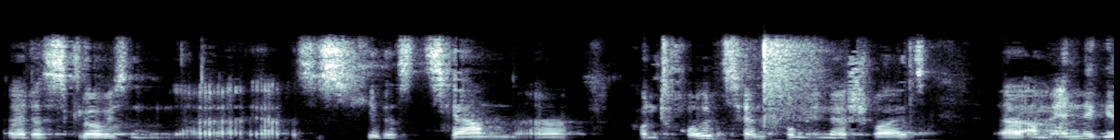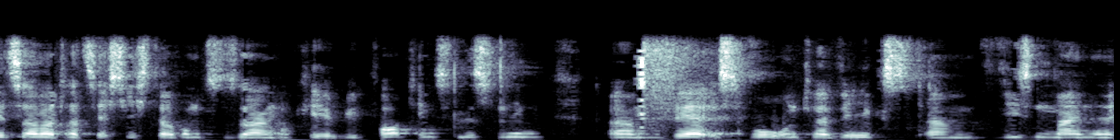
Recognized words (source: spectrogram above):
Äh, das ist, glaube ich, ein, äh, ja, das ist hier das CERN-Kontrollzentrum in der Schweiz. Äh, am Ende geht es aber tatsächlich darum zu sagen, okay, Reportings, Listening, ähm, wer ist wo unterwegs, ähm, wie sind meine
